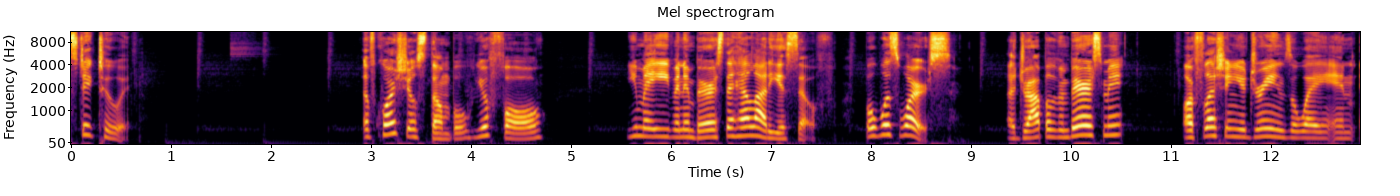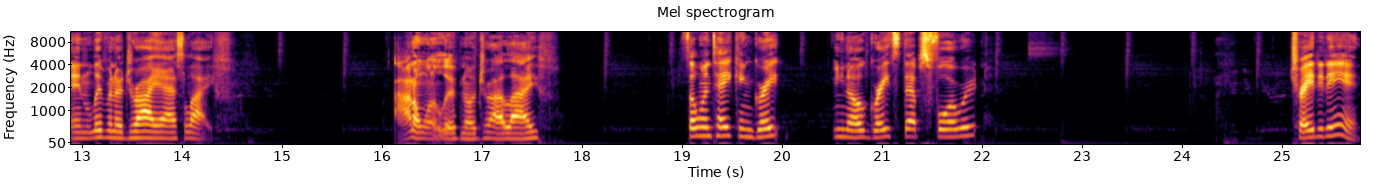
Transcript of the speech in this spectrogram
stick to it. Of course you'll stumble you'll fall. You may even embarrass the hell out of yourself. But what's worse a drop of embarrassment or flushing your dreams away and, and living a dry ass life? I don't want to live no dry life. So when taking great, you know, great steps forward, trade it in.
